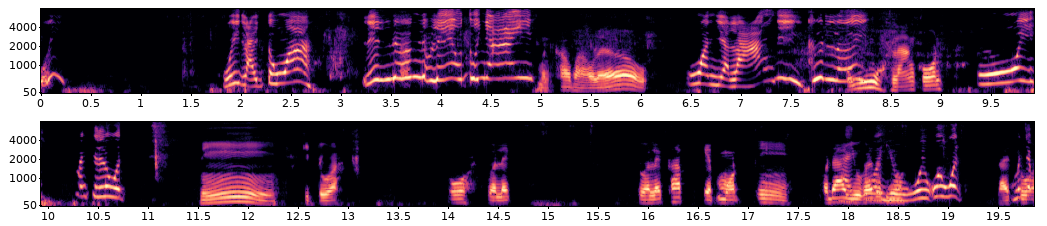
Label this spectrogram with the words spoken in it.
อุ้ยอุ้ยหลายตัวลินดึงเร็วๆตัวใหญ่ มันเข้าเผาแล้วอ้วนอย่าล้างดิขึ้นเลยโอ้ล้างก่อนโอ้ยมันจะหลุด นี่กี่ตัว โอ้ตัวเล็ก ตัวเล็กครับ เก็บหมดนี่พอได้อยู่ครับหลาท่านตัวผู้ชมอุ้ยอุ้ยอุ้ย หลายมันตัวจะ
